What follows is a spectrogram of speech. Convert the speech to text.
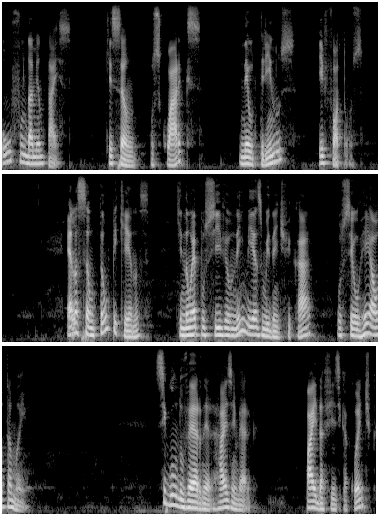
ou fundamentais, que são os quarks, neutrinos e fótons. Elas são tão pequenas que não é possível nem mesmo identificar o seu real tamanho. Segundo Werner Heisenberg, pai da física quântica,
